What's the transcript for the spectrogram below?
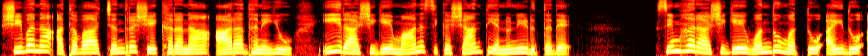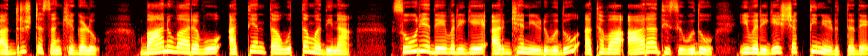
ಶಿವನ ಅಥವಾ ಚಂದ್ರಶೇಖರನ ಆರಾಧನೆಯು ಈ ರಾಶಿಗೆ ಮಾನಸಿಕ ಶಾಂತಿಯನ್ನು ನೀಡುತ್ತದೆ. ಸಿಂಹರಾಶಿಗೆ ಒಂದು ಮತ್ತು ಐದು ಅದೃಷ್ಟ ಸಂಖ್ಯೆಗಳು. ಭಾನುವಾರವು ಅತ್ಯಂತ ಉತ್ತಮ ದಿನ. ಸೂರ್ಯದೇವರಿಗೆ ಅರ್ಘ್ಯ ನೀಡುವುದು ಅಥವಾ ಆರಾಧಿಸುವುದು ಇವರಿಗೆ ಶಕ್ತಿ ನೀಡುತ್ತದೆ.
